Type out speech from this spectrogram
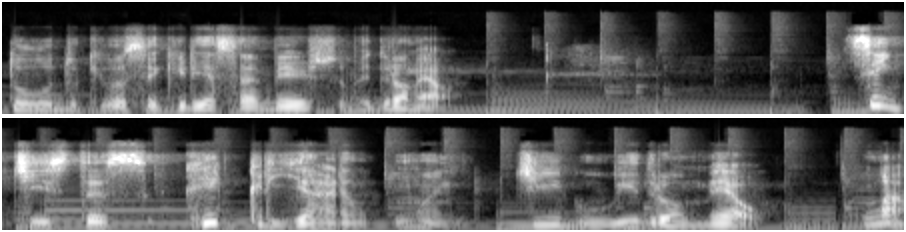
tudo que você queria saber sobre hidromel. Cientistas recriaram um antigo hidromel. Uma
